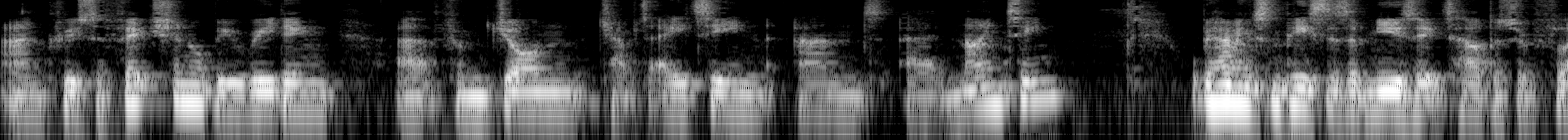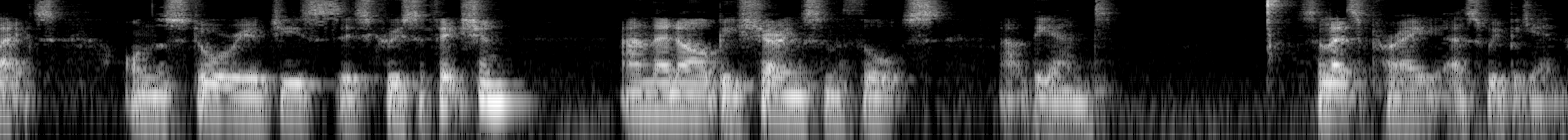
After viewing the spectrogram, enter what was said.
and crucifixion. We'll be reading uh, from John chapter 18 and uh, 19. We'll be having some pieces of music to help us reflect on the story of Jesus' crucifixion, and then I'll be sharing some thoughts at the end. So let's pray as we begin.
